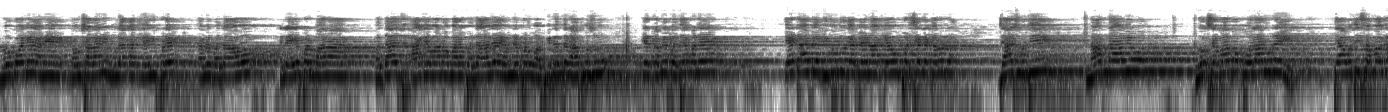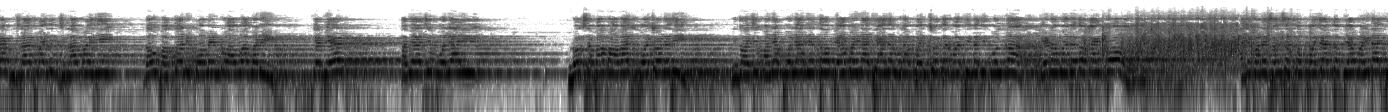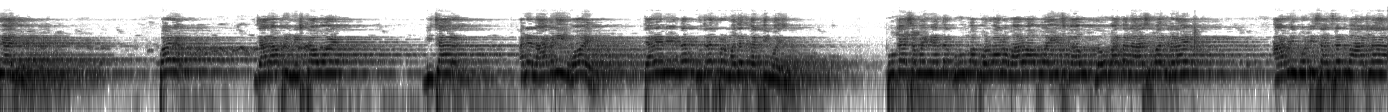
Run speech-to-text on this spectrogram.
લોકોને અને ગૌશાળાની મુલાકાત લેવી પડે. તમે બધા આવો. એટલે એ પણ મારા બધા જ આગેવાનો મારા બધા આવ્યા. એમને પણ હું અભિનંદન આપું છું કે તમે બધે મને એ ટાઈમે કીધું હતું કે, બેન, આ કહેવું પડશે એટલે કરો જ્યાં સુધી નામ ના આવ્યું, લોકસભામાં બોલાવાનું નહીં, ત્યાં સુધી સમગ્ર ગુજરાતમાંથી, જિલ્લામાંથી બહુ ભક્તોની કોમેન્ટો આવવા મળી કે, બેન, તમે હજી બોલ્યા લોકસભામાં અવાજ પહોંચ્યો નથી. એ તો હજી મને બોલ્યા ને તો બે મહિના થયા છે ઓલા પંચોતેર વર્ષથી નથી બોલતા. એના માટે તો કઈ કહો. આજે મને સંસદમાં પહોંચ્યા તો બે મહિના જ થયા છે. પણ જ્યારે આપણી નિષ્ઠા હોય, વિચાર અને લાગણી હોય, ત્યારે એની અંદર કુદરત પણ મદદ કરતી હોય છે. ટૂંકા સમયની અંદર ગૃહમાં બોલવાનો વારો આવવો એ જ ગૌ ગૌ માતાના આશીર્વાદ ગણાય. આવડી મોટી સંસદમાં આટલા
